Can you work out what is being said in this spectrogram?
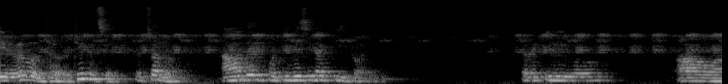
এইভাবে বলতে হবে, ঠিক আছে? তো চলো, আমাদের প্রতিবেশীরা কি করে? তাহলে কি লিখব? Our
